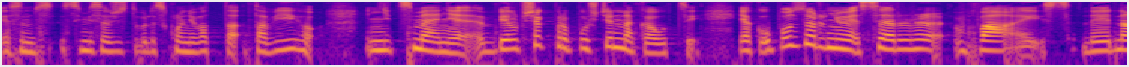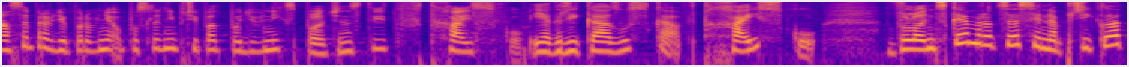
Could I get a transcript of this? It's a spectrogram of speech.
Já jsem si myslela, že se to bude skloňovat ta, Tavího. Nicméně byl však propuštěn na kauci. Jak upozorňuje server Vice, nejedná se pravděpodobně o poslední případ podivných společenství v Tchajsku. jak říká Zuzka, v Tchajsku. V loňském roce si například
